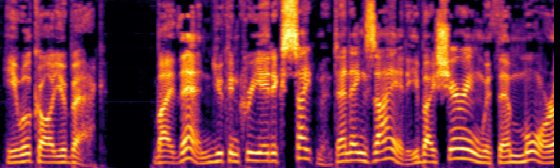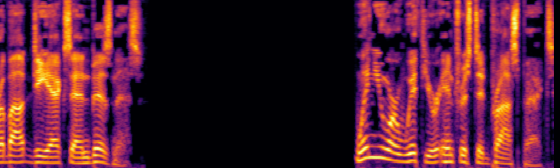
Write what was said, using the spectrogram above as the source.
he will call you back. By then, you can create excitement and anxiety by sharing with them more about DXN business. When you are with your interested prospects,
